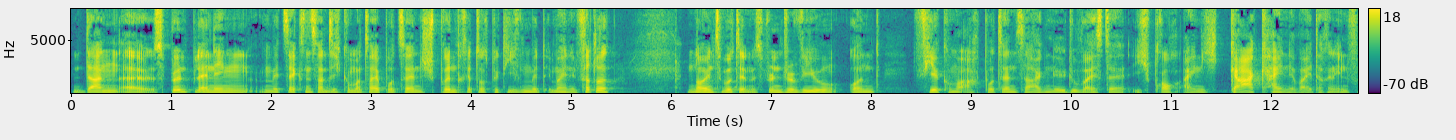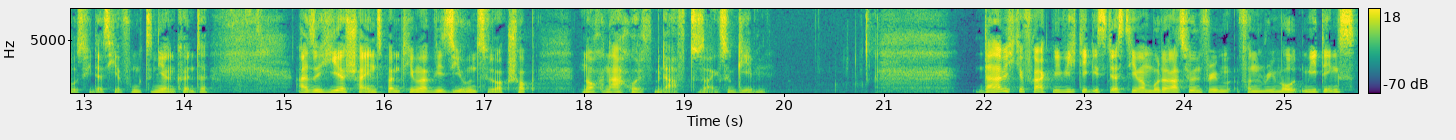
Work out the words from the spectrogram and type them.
Dann äh, Sprint Planning mit 26,2%, Sprint Retrospektiven mit immerhin ein Viertel 19% im Sprint Review und 4,8% sagen, nö, du weißt ja, ich brauche eigentlich gar keine weiteren Infos, wie das hier funktionieren könnte. Also hier scheint es beim Thema Visionsworkshop noch Nachholbedarf zu, sagen, zu geben. Dann habe ich gefragt, wie wichtig ist das Thema Moderation von Remote Meetings?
